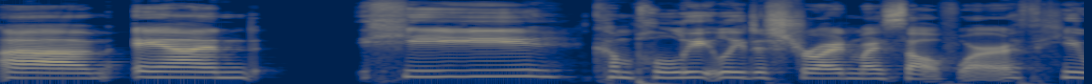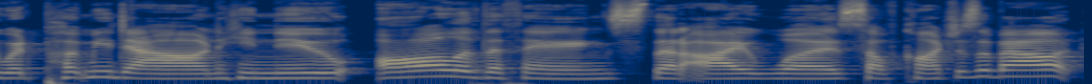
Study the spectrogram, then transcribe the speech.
Um, and he completely destroyed my self worth. He would put me down. He knew all of the things that I was self conscious about,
